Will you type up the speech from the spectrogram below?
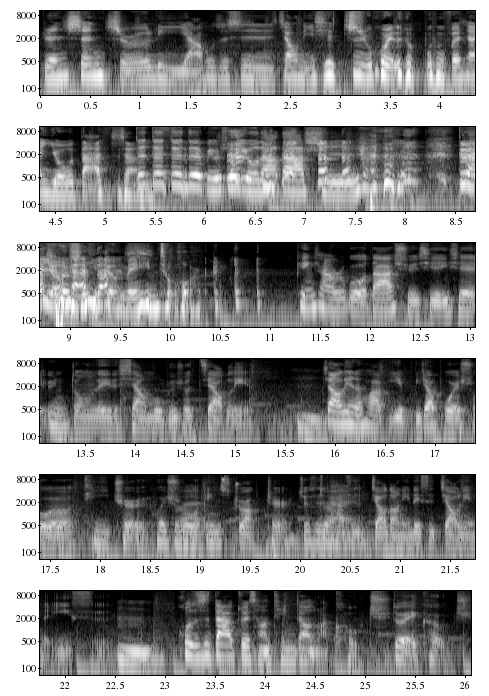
人生哲理呀，或者是教你一些智慧的部分，像尤达这样。对对对对，比如说尤达大师，对，尤达是一个 mentor。平常如果大家学习一些运动类的项目，比如说教练。教练的话也比较不会说 teacher，会说 instructor，就是他是教导你类似教练的意思。嗯，或者是大家最常听到的嘛，coach。对，coach。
